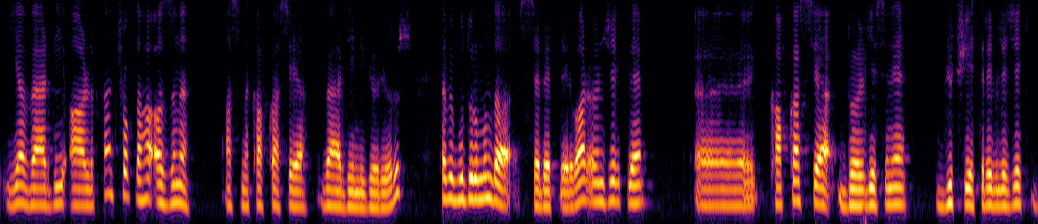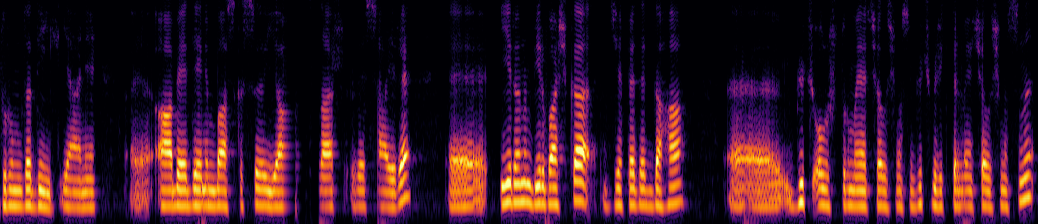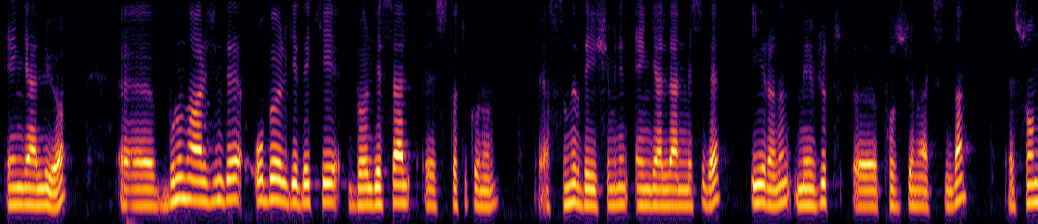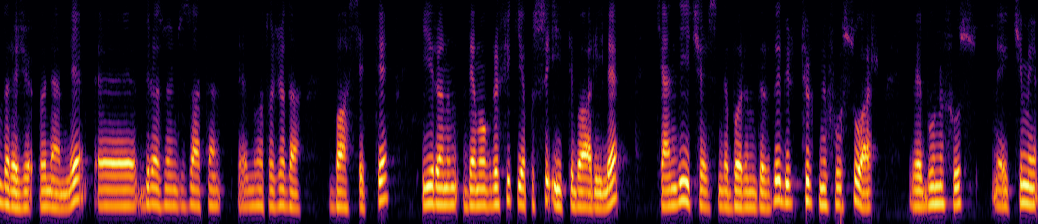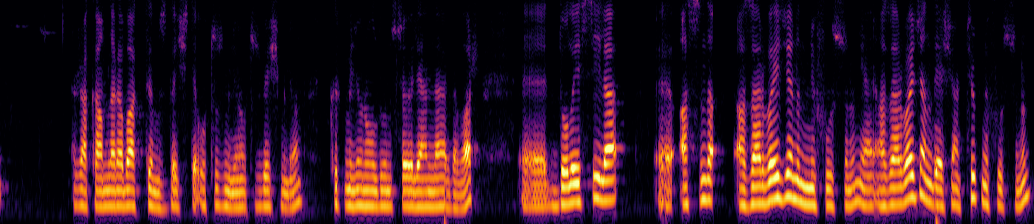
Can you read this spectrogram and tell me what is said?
Doğu'ya verdiği ağırlıktan çok daha azını aslında Kafkasya'ya verdiğini görüyoruz. Tabi bu durumun da sebepleri var. Öncelikle e, Kafkasya bölgesine güç yetirebilecek durumda değil. Yani e, ABD'nin baskısı, yaptılar vesaire e, İran'ın bir başka cephede daha e, güç oluşturmaya çalışması, güç biriktirmeye çalışmasını engelliyor. E, bunun haricinde o bölgedeki bölgesel e, statükonun veya sınır değişiminin engellenmesi de İran'ın mevcut e, pozisyonu açısından e, son derece önemli. E, biraz önce zaten e, Murat Hoca da bahsetti. İran'ın demografik yapısı itibariyle kendi içerisinde barındırdığı bir Türk nüfusu var. Ve bu nüfus kimi rakamlara baktığımızda işte 30 milyon, 35 milyon, 40 milyon olduğunu söyleyenler de var. Dolayısıyla aslında Azerbaycan'ın nüfusunun yani Azerbaycan'da yaşayan Türk nüfusunun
